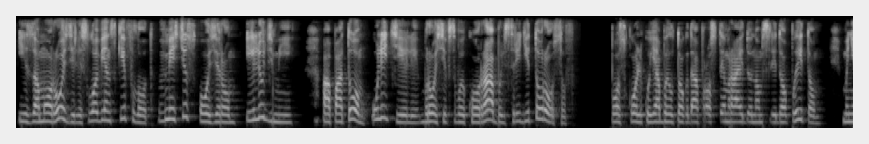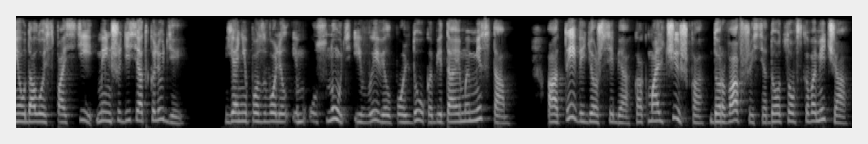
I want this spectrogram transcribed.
и заморозили Словенский флот вместе с озером и людьми, а потом улетели, бросив свой корабль среди торосов. Поскольку я был тогда простым райдуном-следопытом, мне удалось спасти меньше десятка людей. Я не позволил им уснуть и вывел по льду к обитаемым местам. А ты ведешь себя, как мальчишка, дорвавшийся до отцовского меча.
